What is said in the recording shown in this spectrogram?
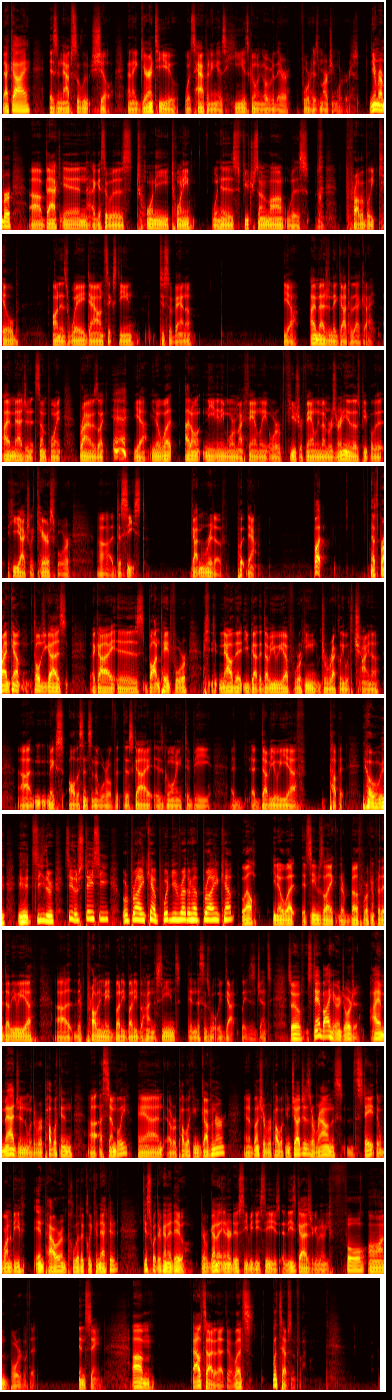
That guy is an absolute shill. And I guarantee you what's happening is he is going over there for his marching orders. You remember uh, back in, I guess it was 2020, when his future son in law was probably killed on his way down 16 to Savannah. Yeah, I imagine they got to that guy. I imagine at some point Brian was like, eh, yeah, you know what? I don't need any more of my family or future family members or any of those people that he actually cares for uh, deceased, gotten rid of, put down. But that's Brian Kemp. Told you guys that guy is bought and paid for. Now that you've got the WEF working directly with China, uh, makes all the sense in the world that this guy is going to be a, a WEF puppet. Yo, it's either it's either Stacy or Brian Kemp. Wouldn't you rather have Brian Kemp? Well, you know what? It seems like they're both working for the WEF. Uh, they've probably made buddy buddy behind the scenes, and this is what we've got, ladies and gents. So stand by here in Georgia. I imagine with a Republican uh, assembly and a Republican governor and a bunch of Republican judges around the state that want to be in power and politically connected, guess what they're going to do? They're going to introduce CBDCs, and these guys are going to be full on board with it. Insane. Um, outside of that, though, let's let's have some fun.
